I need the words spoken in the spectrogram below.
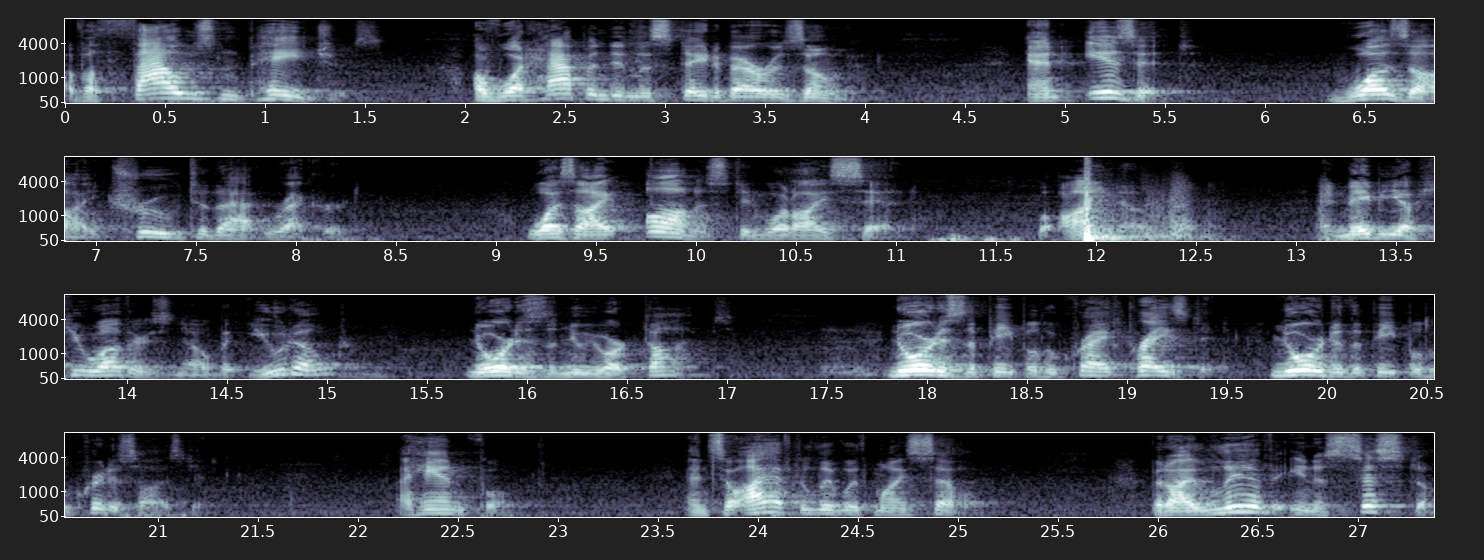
of a thousand pages of what happened in the state of Arizona. And is it, was I true to that record? Was I honest in what I said? Well, I know, and maybe a few others know, but you don't, nor does the New York Times, nor does the people who praised it, nor do the people who criticized it. A handful. And so I have to live with myself. But I live in a system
